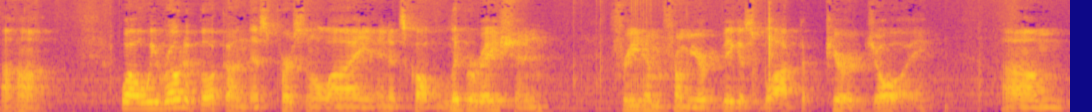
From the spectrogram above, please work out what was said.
Uh-huh. Well, we wrote a book on this personal lie and it's called Liberation: Freedom from Your Biggest Block to Pure Joy. Um,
